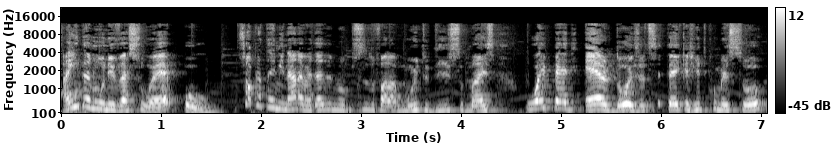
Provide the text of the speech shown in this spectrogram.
Ainda no universo Apple, só para terminar, na verdade eu não preciso falar muito disso, mas o iPad Air 2, eu citei que a gente começou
